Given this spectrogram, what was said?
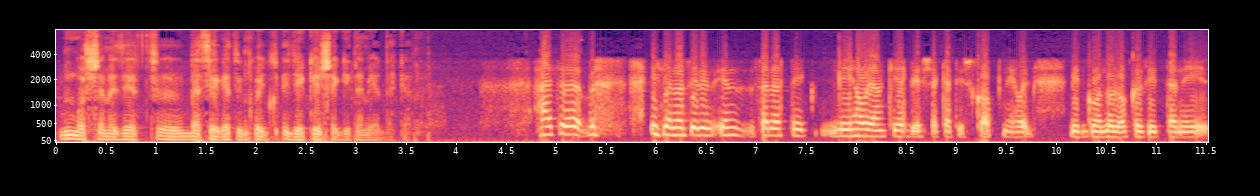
most sem ezért e, beszélgetünk, hogy egyébként segít nem érdekel. Hát igen, azért én, én szeretnék néha olyan kérdéseket is kapni, hogy mit gondolok az itteni,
